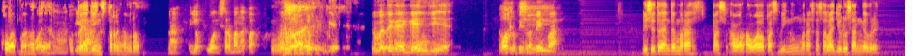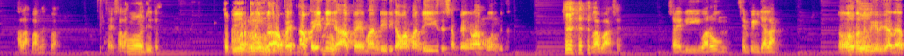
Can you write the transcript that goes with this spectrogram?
Kuat banget kuat ya. banget. Kayak Iya. gangster nggak bro? nah yuk gangster banget pak Berarti kayak Genji ya? oh, Oh, lebih lebih pak Di situ ente merasa pas awal-awal pas bingung merasa salah jurusan nggak bro? salah banget pak saya salah Waduh. banget itu Tapi Nah, Merenung nggak apa apa ini nggak apa mandi di kamar mandi gitu sampai ngelamun gitu. enggak pak saya, saya di warung samping jalan Oh, Waduh. di pinggir jalan.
